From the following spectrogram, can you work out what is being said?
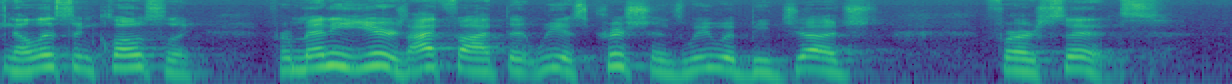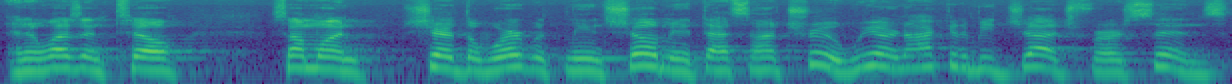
Now listen closely. For many years I thought that we as Christians we would be judged for our sins. And it wasn't until Someone shared the word with me and showed me that that's not true. We are not going to be judged for our sins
